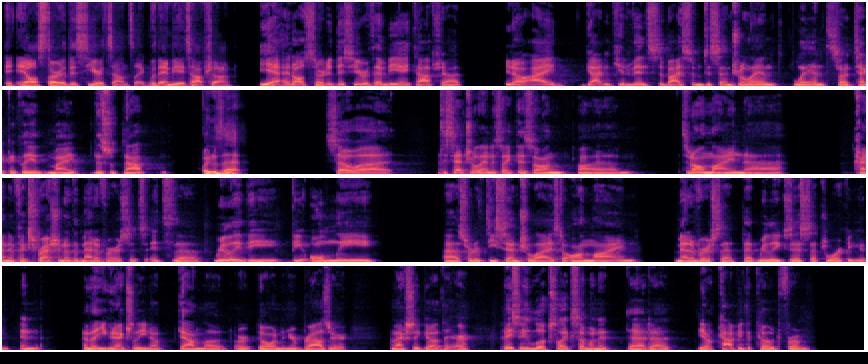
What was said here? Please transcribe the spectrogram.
it, it all started this year, it sounds like, with NBA Top Shot. Yeah, it all started this year with NBA Top Shot. You know, I gotten convinced to buy some Decentraland land. So technically, my this was not. When was that? So uh Decentraland is like this on um, it's an online uh, kind of expression of the metaverse. It's it's the really the the only uh, sort of decentralized online metaverse that that really exists that's working and, and and that you could actually you know download or go on in your browser and actually go there. Basically, looks like someone that, that uh, you know copied the code from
